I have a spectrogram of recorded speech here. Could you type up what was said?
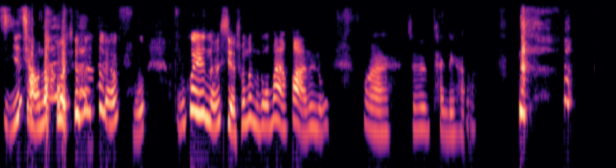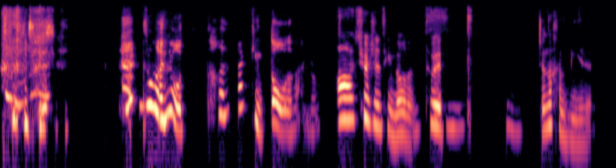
极强的，我真的特别服。不愧是能写出那么多漫画那种，哎，真是太厉害了！真是，就很有，很还挺逗的，反正啊，确实挺逗的，特别，嗯，真的很迷人，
